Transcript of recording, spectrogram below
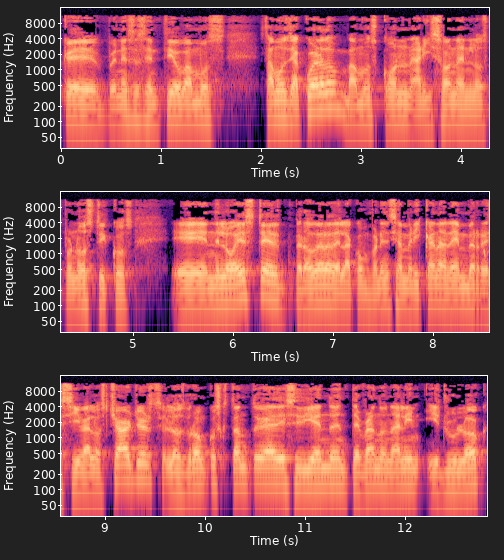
que en ese sentido vamos, estamos de acuerdo, vamos con Arizona en los pronósticos. Eh, en el oeste, pero de la conferencia americana, Denver recibe a los Chargers, los Broncos que están todavía decidiendo entre Brandon Allen y Drew Locke.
